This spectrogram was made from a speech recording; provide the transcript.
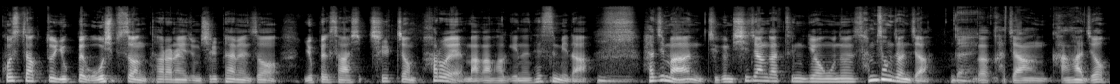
코스닥도 650선 탈환에 좀 실패하면서 647.85에 마감하기는 했습니다. 음. 하지만 지금 시장 같은 경우는 삼성전자가 네. 가장 강하죠.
